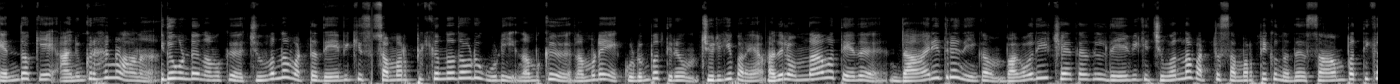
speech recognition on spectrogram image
എന്തൊക്കെ അനുഗ്രഹങ്ങളാണ്? ഇതുകൊണ്ട് നമുക്ക് ചുവന്ന പട്ട് ദേവിക്ക് സമർപ്പിക്കുന്നതോടുകൂടി നമുക്ക് നമ്മുടെ കുടുംബത്തിനും ചുരുക്കി പറയാം. അതിൽ ഒന്നാമത്തേത് ദാരിദ്ര്യ നീക്കം. ഭഗവതി ക്ഷേത്രത്തിൽ ദേവിക്ക് ചുവന്ന പട്ട് സമർപ്പിക്കുന്നത് സാമ്പത്തിക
